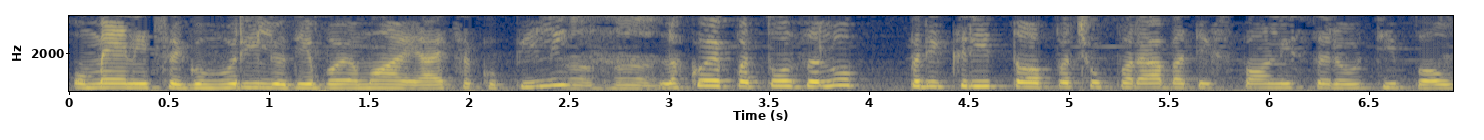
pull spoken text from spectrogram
o meni se govori, ljudje bojo moje jajca kupili. Aha. Lahko je pa to zelo prikrito, pač uporaba teh spolnih stereotipov.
